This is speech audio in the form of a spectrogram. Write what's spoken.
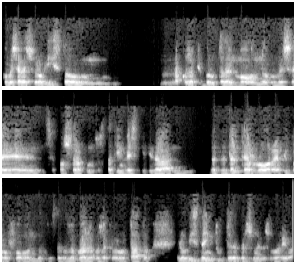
come se avessero visto un, la cosa più brutta del mondo, come se, se fossero appunto stati investiti dalla, da, dal terrore più profondo. Questa cosa qua è una cosa che ho notato e l'ho vista in tutte le persone che sono arrivate.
